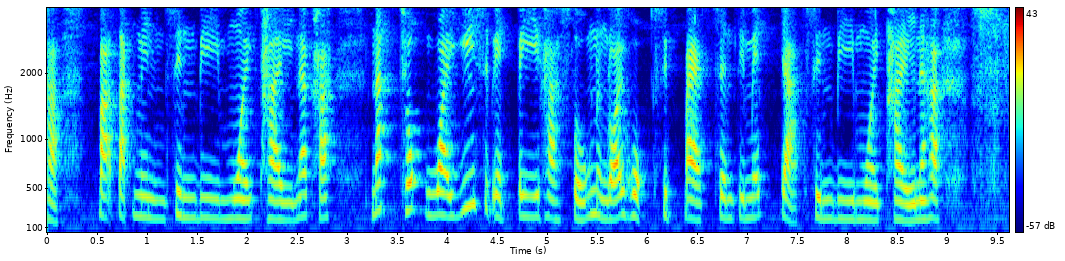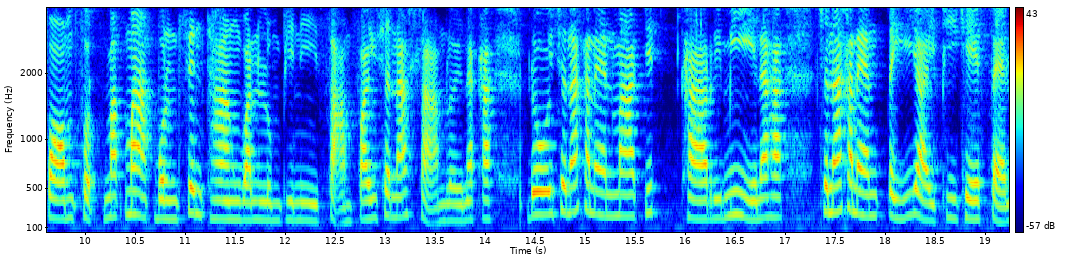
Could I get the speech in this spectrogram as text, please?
ค่ะ ปะตักนินซินบีมวยไทยนะคะ นักชกวัย 21 ปีค่ะ สูง 168 เซนติเมตรจากซินบีมวยไทยนะคะ ฟอร์มสดมากๆ บนเส้นทางวันลุมพินี 3 ไฟชนะ 3 เลยนะคะ โดยชนะคะแนนมาจิตคาริมีนะคะ ชนะคะแนนตีใหญ่ PK แสน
